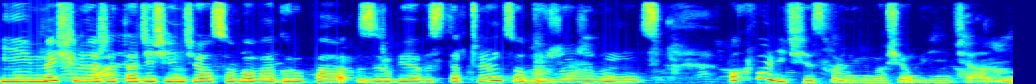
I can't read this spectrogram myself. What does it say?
i myślę, że ta dziesięcioosobowa grupa zrobiła wystarczająco dużo, żeby móc pochwalić się swoimi osiągnięciami.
